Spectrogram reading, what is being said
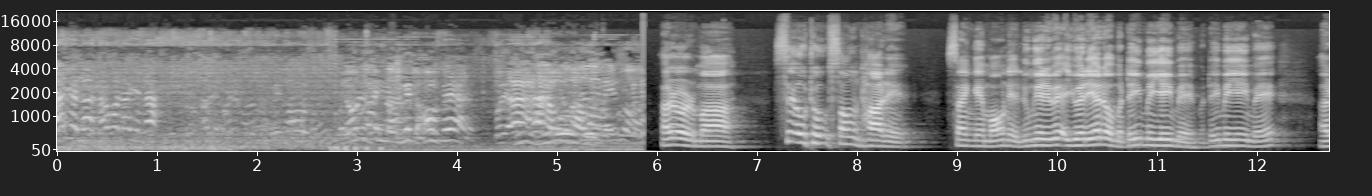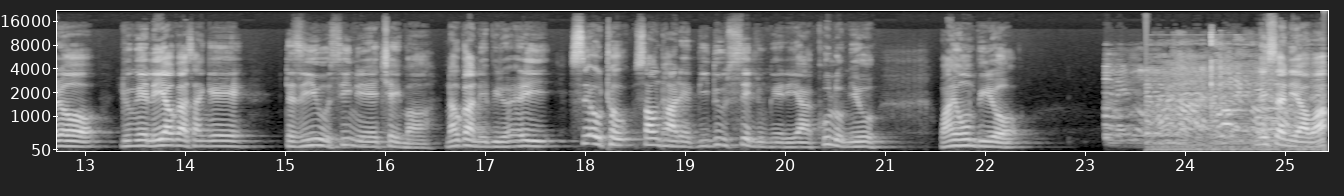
来人了，赶快来人了！有人有没好噻？不要哎，我我。 အဲ့တော့ဒီမှာစစ်အုပ်ထုပ်စောင်းထားတဲ့ဆိုင်ကယ်မောင်းတဲ့လူငယ်တွေပဲအရွယ်တွေကတော့မတိမ်မရိမ့်မယ်မတိမ်မရိမ့်မယ် အဲ့တော့လူငယ်၄ယောက်ကဆိုင်ကယ်တစ်စီးကိုစီးနေတဲ့အချိန်မှာနောက်ကနေပြီးတော့အဲ့ဒီစစ်အုပ်ထုပ်စောင်းထားတဲ့ပြည်သူစစ်လူငယ်တွေကခုလိုမျိုးဝိုင်းဝန်းပြီးတော့နှိမ့်ဆက်နေရပါ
